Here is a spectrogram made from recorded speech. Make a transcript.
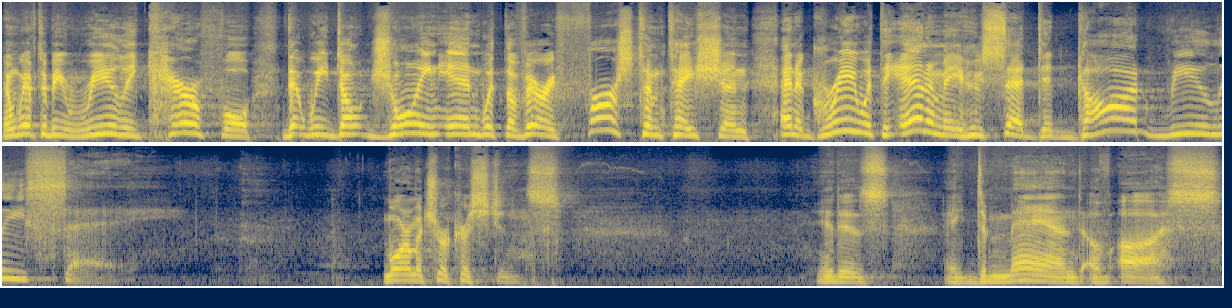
And we have to be really careful that we don't join in with the very first temptation and agree with the enemy who said, Did God really say? More mature Christians. It is a demand of us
